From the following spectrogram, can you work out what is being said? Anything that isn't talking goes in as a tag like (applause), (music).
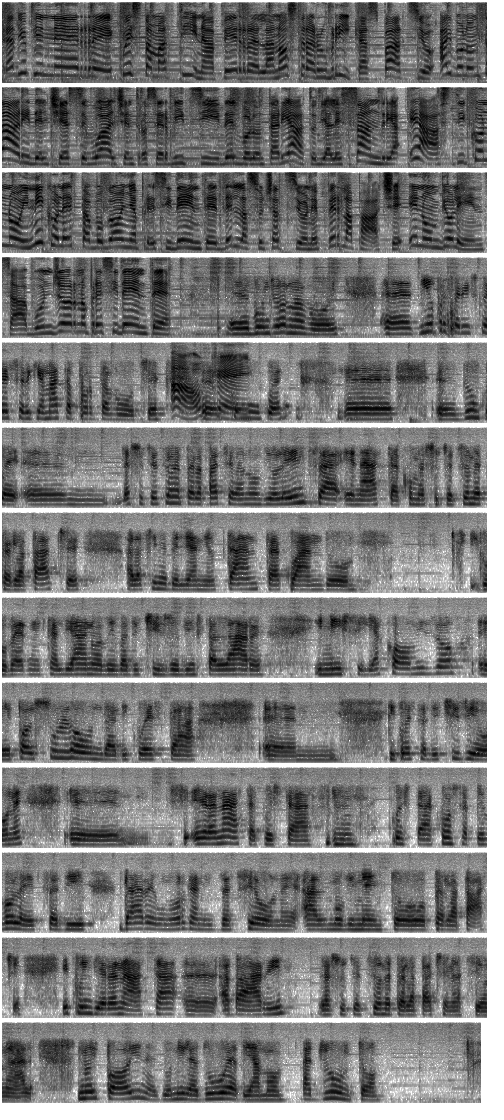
Radio PNR questa mattina per la nostra rubrica Spazio ai volontari del CSVA, il centro servizi del volontariato di Alessandria e Asti, con noi Nicoletta Vogogna, presidente dell'Associazione per la pace e non violenza. Buongiorno presidente. Eh, buongiorno a voi. Eh, io preferisco essere chiamata portavoce. Ah, ok. Eh, comunque, eh, dunque, ehm, l'Associazione per la pace e la non violenza è nata come Associazione per la pace alla fine degli anni Ottanta, quando il governo italiano aveva deciso di installare i missili a Comiso e poi sull'onda di questa ehm, di questa decisione eh, era nata questa, mh, mm, questa consapevolezza di dare un'organizzazione al movimento per la pace e quindi era nata eh, a Bari l'Associazione per la Pace Nazionale. Noi poi nel 2002 abbiamo aggiunto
